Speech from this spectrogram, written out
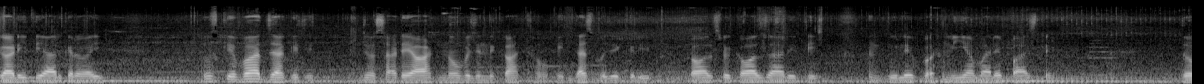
गाड़ी तैयार करवाई। उसके बाद जाके जो साढ़े आठ नौ बजे निकाह था वो कहीं दस बजे करीब कॉल्स पे कॉल्स आ रही थी। दूल्हे पर मियाँ हमारे पास थे। तो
